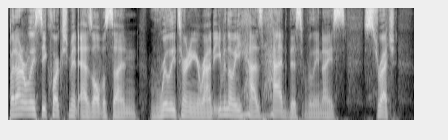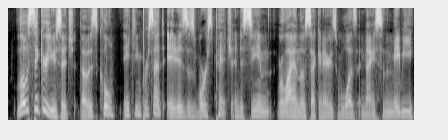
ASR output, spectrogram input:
But I don't really see Clarke Schmidt as all of a sudden really turning around, even though he has had this really nice stretch. Low sinker usage, though, is cool. 18%. It is his worst pitch. And to see him rely on those secondaries was nice. So then maybe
